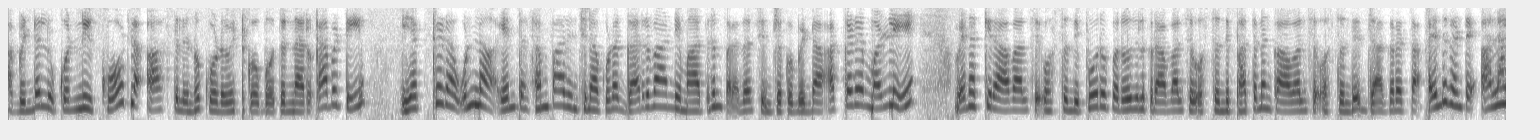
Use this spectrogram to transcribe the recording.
ఆ బిడ్డలు కొన్ని కోట్ల ఆస్తులను కూడబెట్టుకోబోతున్నారు. కాబట్టి ఎక్కడ ఉన్నా ఎంత సంపాదించినా కూడా గర్వాన్ని మాత్రం ప్రదర్శించకు బిడ్డ. అక్కడే మళ్ళీ వెనక్కి రావాల్సి వస్తుంది. పూర్వపు రోజులకు రావాల్సి వస్తుంది. పతనం కావాల్సి వస్తుంది. జాగ్రత్త. ఎందుకంటే అలా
